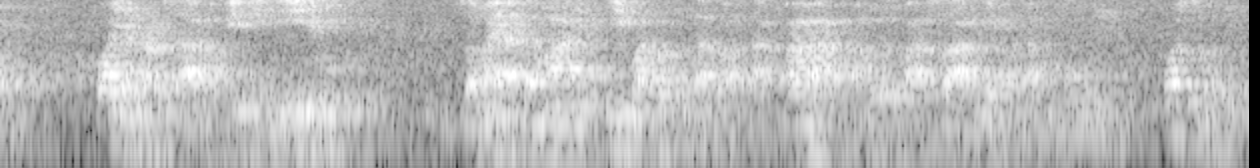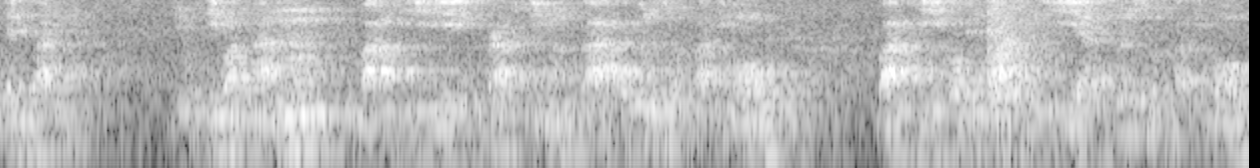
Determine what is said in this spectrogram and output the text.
รก็ยังรักษาประเพณีนี้อยู่ สมัยอาตมาอยู่ที่วัดพระพุทธบาทตากผ้าอำเภอป่าซางจังหวัดลำพูนก็สวดอยู่เช่นกัน อยู่ที่วัดนั้นบางทีพระศรีลังกาก็ขึ้นสวดปาติโมกบางทีก็เป็นพระอินเดียขึ้นสวดปาติโมกข์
